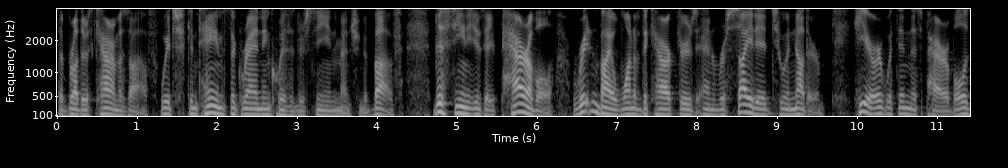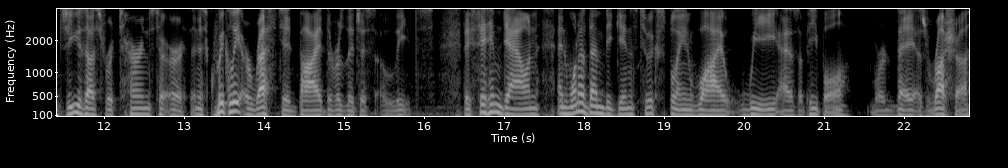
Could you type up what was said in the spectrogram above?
The Brothers Karamazov, which contains the Grand Inquisitor scene mentioned above. This scene is a parable written by one of the characters and recited to another. Here, within this parable, Jesus returns to Earth and is quickly arrested by the religious elites. They sit him down, and one of them begins to explain why we, as a people, or they as Russia,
